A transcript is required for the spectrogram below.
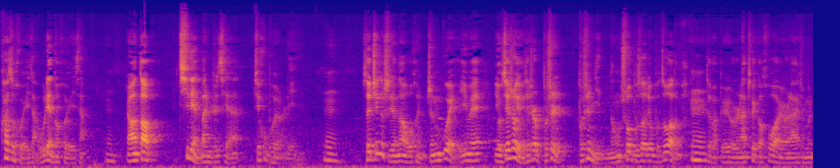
快速回一下，五点多回一下，嗯，然后到七点半之前几乎不会有人理你，嗯，所以这个时间段我很珍贵，因为有些时候有些事儿不是不是你能说不做就不做的嘛，嗯，对吧？比如有人来退个货，有人来什么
